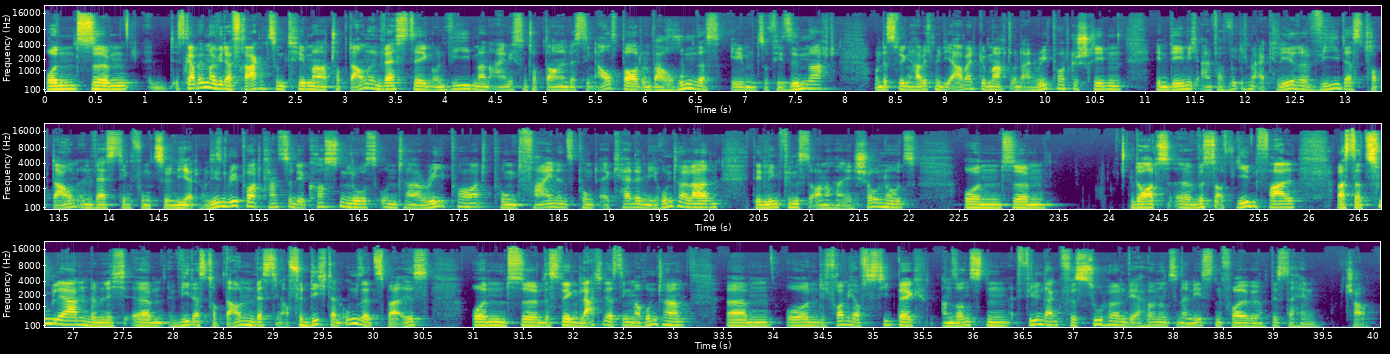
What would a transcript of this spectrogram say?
Und ähm, es gab immer wieder Fragen zum Thema Top-Down-Investing und wie man eigentlich so ein Top-Down-Investing aufbaut und warum das eben so viel Sinn macht. Und deswegen habe ich mir die Arbeit gemacht und einen Report geschrieben, in dem ich einfach wirklich mal erkläre, wie das Top-Down-Investing funktioniert. Und diesen Report kannst du dir kostenlos unter report.finance.academy runterladen. Den Link findest du auch nochmal in den Show Notes. Und ähm, Dort äh, wirst du auf jeden Fall was dazulernen, nämlich ähm, wie das Top-Down-Investing auch für dich dann umsetzbar ist. Und äh, deswegen lade dir das Ding mal runter. Ähm, und ich freue mich aufs Feedback. Ansonsten vielen Dank fürs Zuhören. Wir hören uns in der nächsten Folge. Bis dahin. Ciao.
